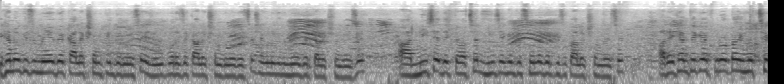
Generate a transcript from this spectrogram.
এখানেও কিছু মেয়েদের কালেকশন কিন্তু রয়েছে। এই যে উপরে যে কালেকশনগুলো রয়েছে, সেগুলো কিন্তু মেয়েদের কালেকশন রয়েছে। আর নিচে দেখতে পাচ্ছেন, নিচে কিন্তু ছেলেদের কিছু কালেকশন রয়েছে। আর এখান থেকে পুরোটাই হচ্ছে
